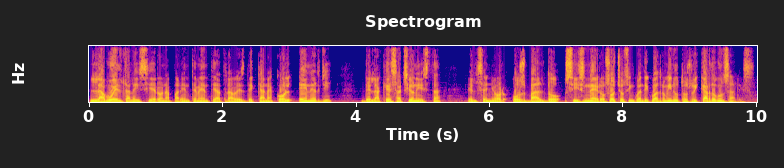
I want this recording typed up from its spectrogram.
La vuelta la hicieron aparentemente a través de Canacol Energy, de la que es accionista el señor Osvaldo Cisneros. 8.54 minutos. Ricardo González.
